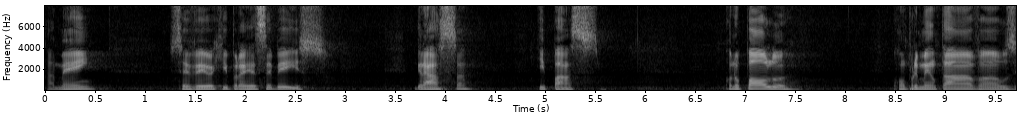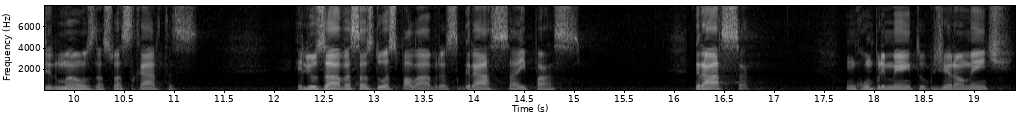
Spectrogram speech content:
Amém? Você veio aqui para receber isso. Graça e paz. Quando Paulo cumprimentava os irmãos nas suas cartas, ele usava essas duas palavras, graça e paz. Graça, um cumprimento geralmente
